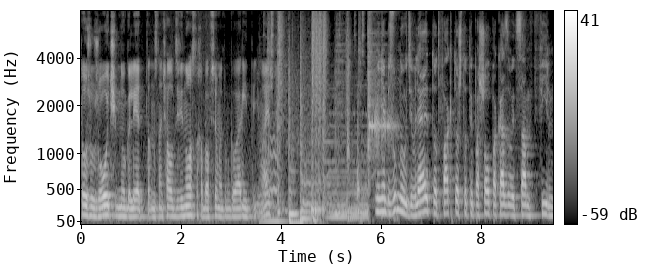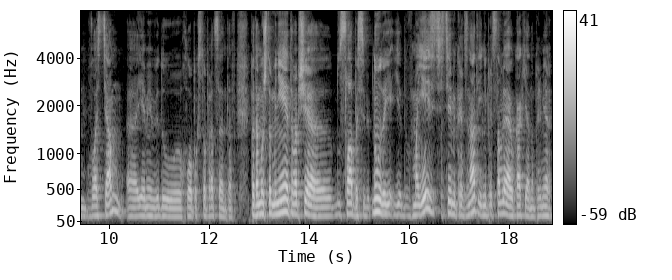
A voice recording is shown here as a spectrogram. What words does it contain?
тоже уже очень много лет, там, с начала 90-х обо всем этом говорит, понимаешь? Меня безумно удивляет тот факт, то, что ты пошел показывать сам фильм властям, э, я имею в виду «Хлопок 100%», потому что мне это вообще э, слабо себе... Ну, в моей системе координат я не представляю, как я, например,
